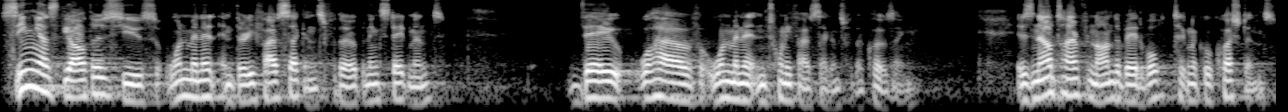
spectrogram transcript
Seeing as the authors use 1 minute and 35 seconds for their opening statement, they will have 1 minute and 25 seconds for their closing. It is now time for non debatable technical questions.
